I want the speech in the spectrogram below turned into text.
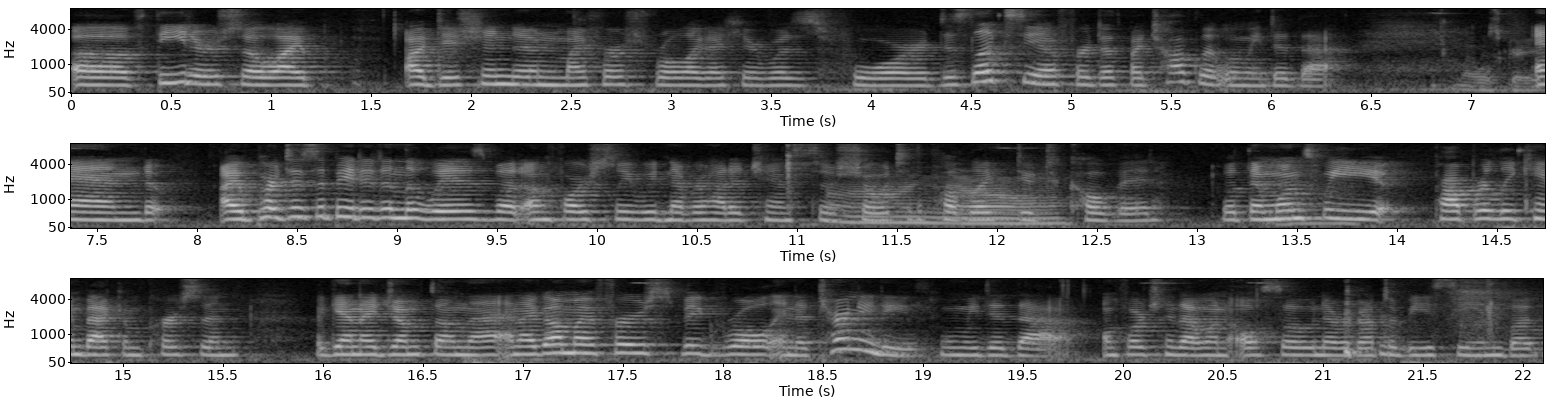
of theater, so I auditioned, and my first role I got here was for Dyslexia for Death by Chocolate when we did that. that was great. And I participated in the Wiz, but unfortunately, we'd never had a chance to show it to the public due to COVID. But then once we mm. properly came back in person, again, I jumped on that, and I got my first big role in Eternity when we did that. Unfortunately, that one also never got to be seen, but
